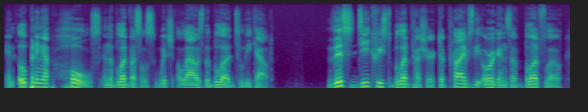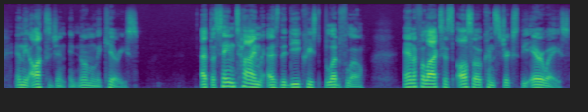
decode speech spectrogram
and opening up holes in the blood vessels, which allows the blood to leak out. This decreased blood pressure deprives the organs of blood flow and the oxygen it normally carries. At the same time as the decreased blood flow, anaphylaxis also constricts the airways,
